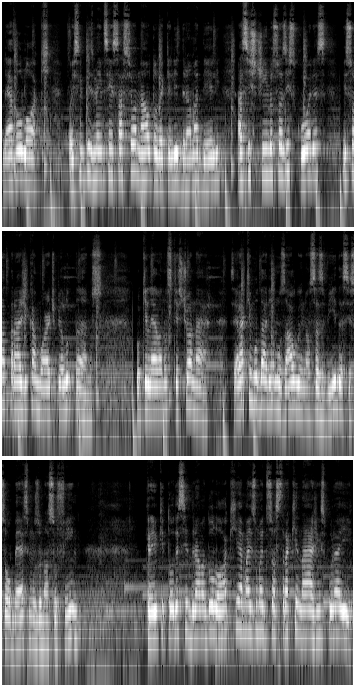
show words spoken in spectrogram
leva o Loki. Foi simplesmente sensacional todo aquele drama dele assistindo suas escolhas e sua trágica morte pelo Thanos. O que leva a nos questionar: será que mudaríamos algo em nossas vidas se soubéssemos o nosso fim? Creio que todo esse drama do Loki é mais uma de suas traquinagens por aí.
